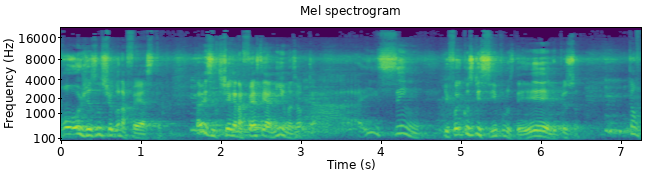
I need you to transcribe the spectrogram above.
Ô, oh, Jesus chegou na festa. Sabe, você chega na festa e anima, você fala, cara, aí sim. E foi com os discípulos dele, pessoal então,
